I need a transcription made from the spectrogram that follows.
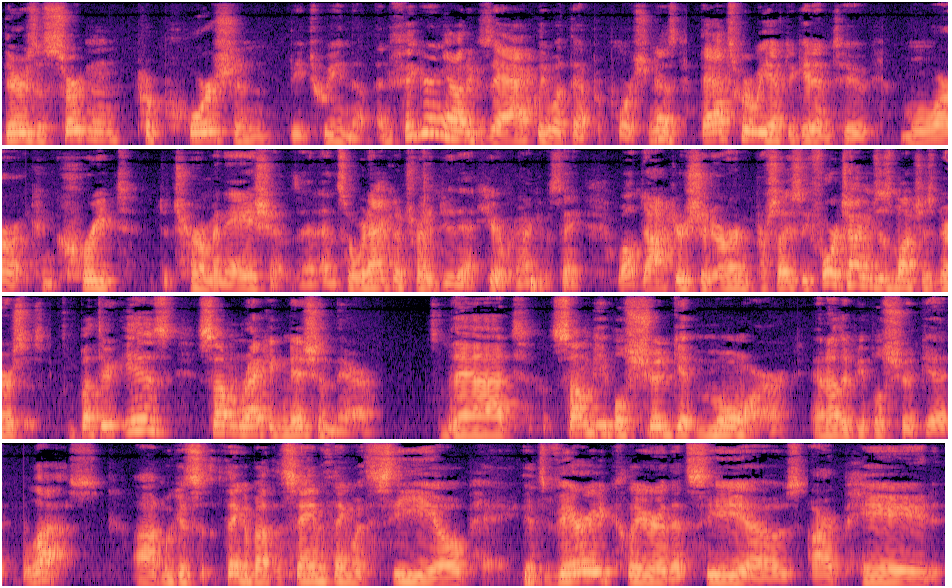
There's a certain proportion between them. And figuring out exactly what that proportion is, that's where we have to get into more concrete determinations. And, and, so we're not going to try to do that here. We're not going to say, well, doctors should earn precisely four times as much as nurses. But there is some recognition there that some people should get more and other people should get less. Um, we could think about the same thing with CEO pay. It's very clear that CEOs are paid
